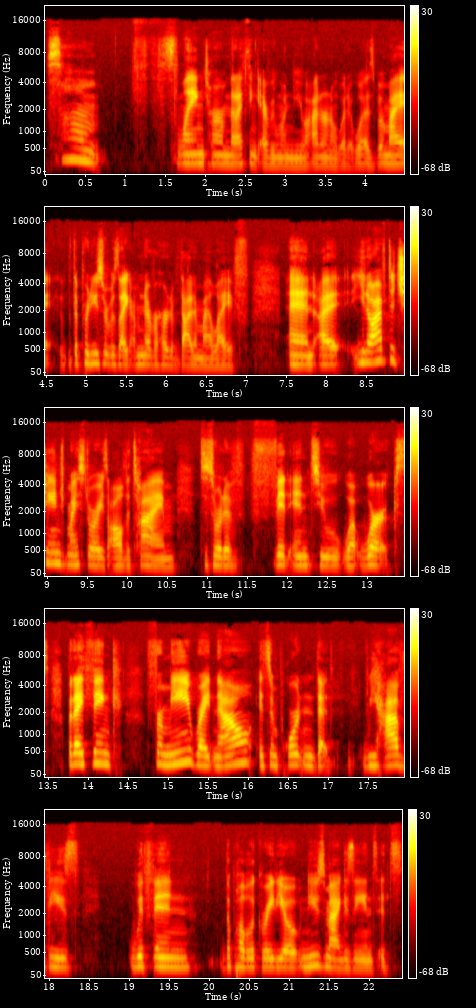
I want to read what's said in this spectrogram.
some slang term that I think everyone knew. I don't know what it was, but my the producer was like, "I've never heard of that in my life." And I, you know, I have to change my stories all the time to sort of fit into what works. But I think for me right now, it's important that we have these within the public radio news magazines. It's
